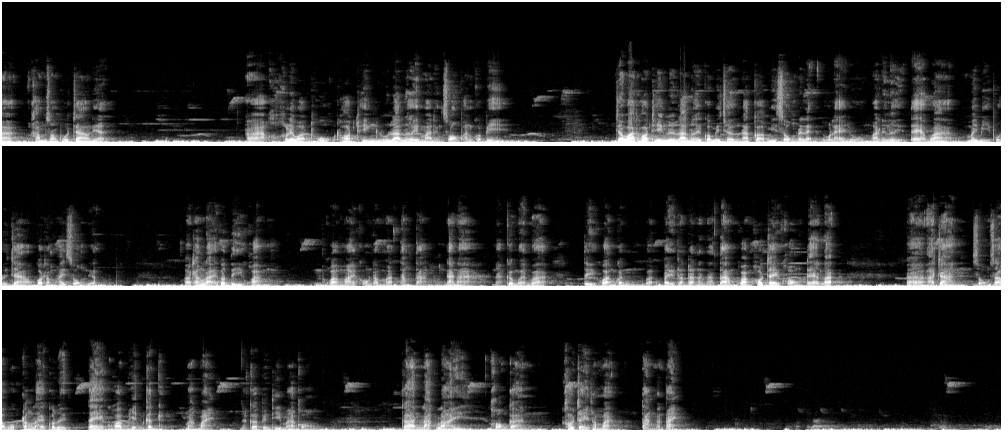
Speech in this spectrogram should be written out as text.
คำสอนพุทธเจ้าเนี่ยเขาเรียกว่าถูกทอดทิ้งรือละเลยมาถึง 2,000 กว่าปี จะว่าทอดทิ้งหรือละเลยก็ไม่เชิงนะก็มีสงฆ์นั่นแหละดูแลอยู่มาเรื่อยๆ แต่ว่าไม่มีพระเจ้าก็ทำให้สงฆ์เนี่ยทั้งหลายก็ตีความความหมายของธรรมะต่างๆ นานานะก็เหมือนว่าตีความกันไปต่างๆนานาตามความเข้าใจของแต่ละอาจารย์สงสาวกทั้งหลายก็เลยแตกความเห็นกันมากมายนะก็เป็นที่มาของการหลากหลายของการ เข้าใจธรรมะต่างกันไป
